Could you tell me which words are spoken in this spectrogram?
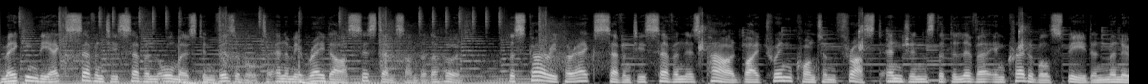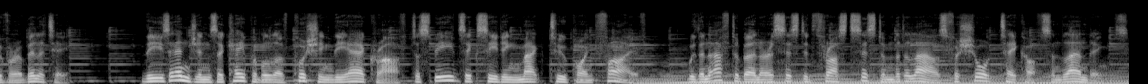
making the X-77 almost invisible to enemy radar systems under the hood. The Skyreaper X-77 is powered by twin quantum thrust engines that deliver incredible speed and maneuverability. These engines are capable of pushing the aircraft to speeds exceeding Mach 2.5, with an afterburner-assisted thrust system that allows for short takeoffs and landings.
